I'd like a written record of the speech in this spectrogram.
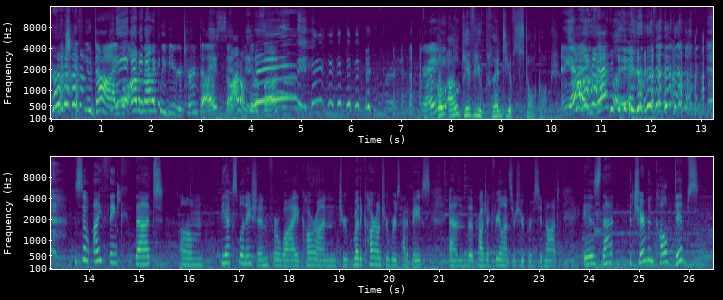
which, if you die, will automatically be returned to us. So I don't give a fuck, right? Oh, I'll give you plenty of stock options. Yeah, exactly. So I think that um, the explanation for why Charon troop, why the Charon troopers had a base and the Project Freelancer troopers did not, is that the chairman called dibs.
